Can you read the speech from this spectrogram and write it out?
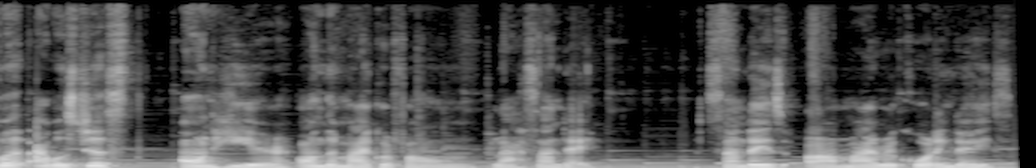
But I was just on here on the microphone last Sunday. Sundays are my recording days.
